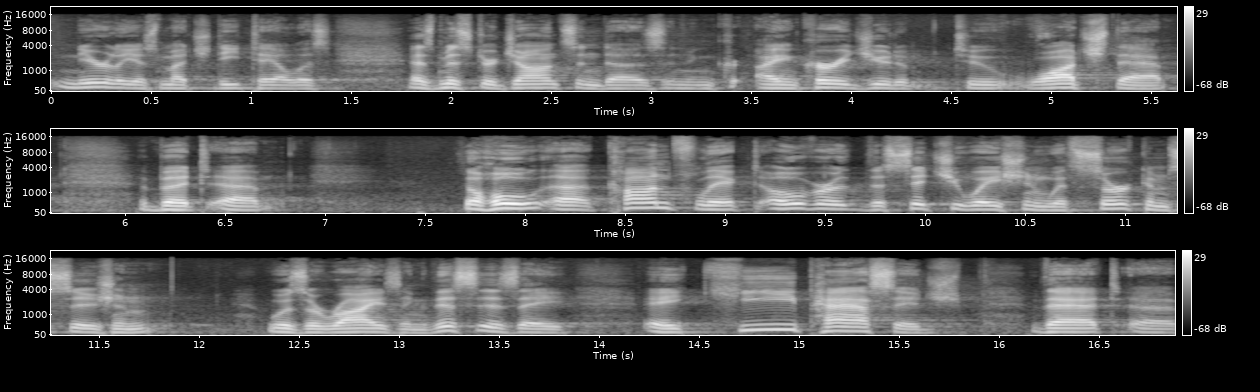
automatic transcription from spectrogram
nearly as much detail as, as Mr. Johnson does, and I encourage you to, to watch that. But uh, the whole uh, conflict over the situation with circumcision was arising. This is a, a key passage that uh,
